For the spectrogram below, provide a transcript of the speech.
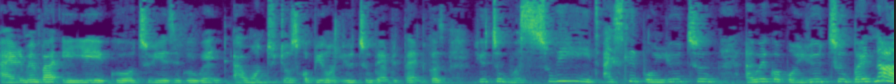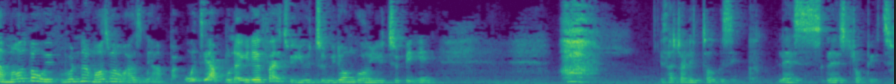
I remember a year ago or two years ago where i want to just copy on youtube every time because youtube was sweet. I sleep on youtube. I wake up on youtube. By now my husband will now my husband will ask me what happened? You dey fight with youtube? You don't go on youtube again? It's actually toxic. Let's let's drop it.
